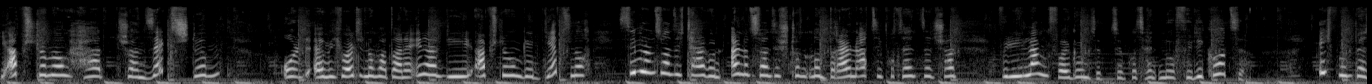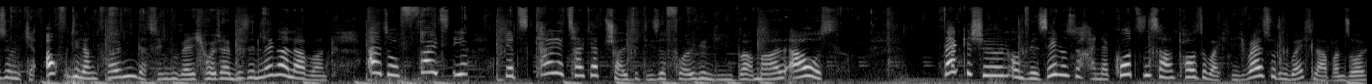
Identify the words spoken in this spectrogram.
Die Abstimmung hat schon sechs Stimmen. Und ähm, ich wollte noch mal daran erinnern, die Abstimmung geht jetzt noch 27 Tage und 21 Stunden und 83 Prozent sind schon für die lange Folge und 17 Prozent nur für die kurze. Ich bin persönlich ja auch für die langen Folgen, deswegen werde ich heute ein bisschen länger labern. Also, falls ihr jetzt keine Zeit habt, schaltet diese Folge lieber mal aus. Dankeschön und wir sehen uns nach einer kurzen Soundpause, weil ich nicht weiß, worüber ich labern soll.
